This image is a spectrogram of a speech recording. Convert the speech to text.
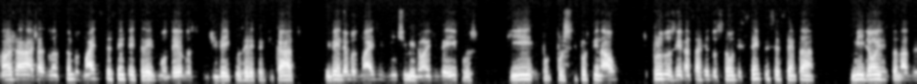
nós já, já lançamos mais de 63 modelos de veículos eletrificados e vendemos mais de 20 milhões de veículos que, por, por, final, produziram essa redução de 160 milhões de toneladas de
